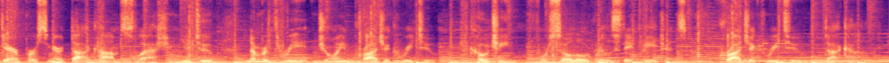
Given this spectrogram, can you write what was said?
darrenpersinger.com slash YouTube. Number three, join Project Ritu, coaching for solo real estate agents, projectritu.com.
